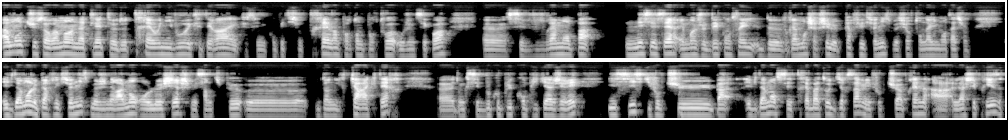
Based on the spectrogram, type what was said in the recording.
à moins que tu sois vraiment un athlète de très haut niveau, et cetera, et que c'est une compétition très importante pour toi ou je ne sais quoi, c'est vraiment pas nécessaire et moi je déconseille de vraiment chercher le perfectionnisme sur ton alimentation. Évidemment, le perfectionnisme, généralement, on le cherche, mais c'est un petit peu, dans notre caractère, donc c'est beaucoup plus compliqué à gérer. Ici, ce qu'il faut que tu bah, évidemment, c'est très bateau de dire ça, mais il faut que tu apprennes à lâcher prise.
